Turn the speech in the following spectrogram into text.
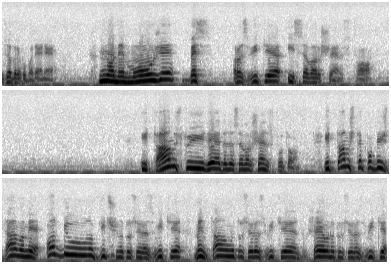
за грехопадение. Но не може без развитие и съвършенство. И там стои идеята за съвършенството. И там ще побеждаваме от биологичното си развитие, менталното си развитие, душевното си развитие,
